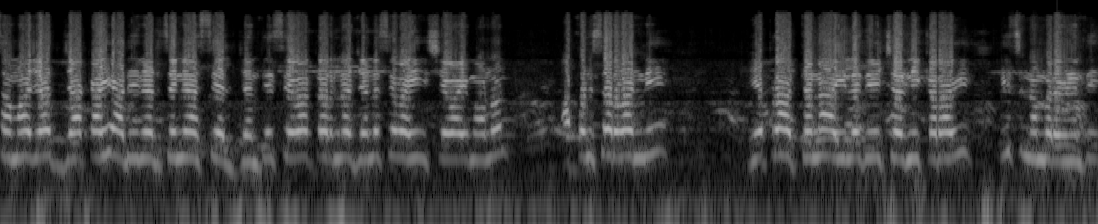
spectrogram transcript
समाजात ज्या काही अडीअडचणी असेल जनतेसेवा करणं जनसेवा ही सेवा म्हणून आपण सर्वांनी हे प्रार्थना अहिल्यादेवी चरणी करावी. हीच नम्र विनंती.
